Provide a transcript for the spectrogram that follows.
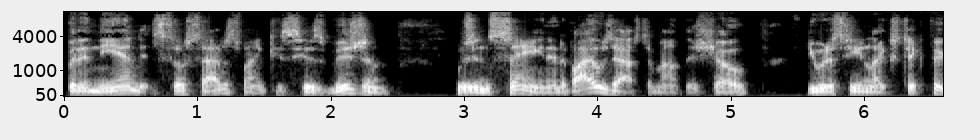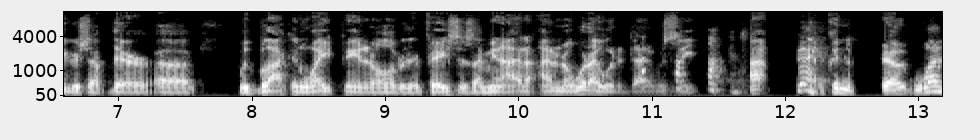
but in the end, it's so satisfying because his vision was insane. And if I was asked to mount this show, you would have seen like stick figures up there uh, with black and white painted all over their faces. I mean, I, I don't know what I would have done. It was the I, I couldn't have out. one.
